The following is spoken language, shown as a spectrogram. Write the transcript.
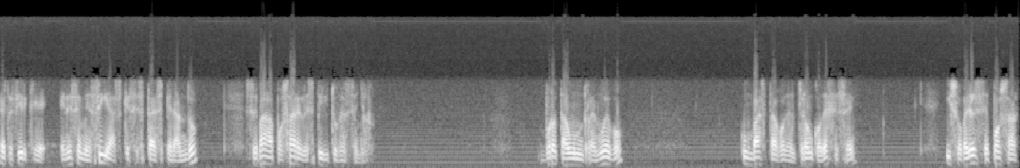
Es decir, que en ese Mesías que se está esperando, se va a posar el Espíritu del Señor. Brota un renuevo, un vástago del tronco de Jesé, y sobre él se posa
